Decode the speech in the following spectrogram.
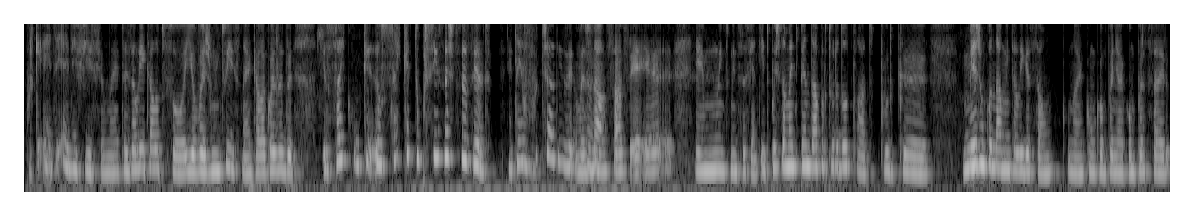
Porque é, é difícil, não é? Tens ali aquela pessoa, e eu vejo muito isso, não é? Aquela coisa de eu sei o que, eu sei que é que tu precisas de fazer. Então eu vou-te já dizer, mas hum. não, sabes, é, é, é, muito, muito desafiante. E depois também depende da abertura do outro lado, porque mesmo quando há muita ligação não é, com o companheiro, com o parceiro,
